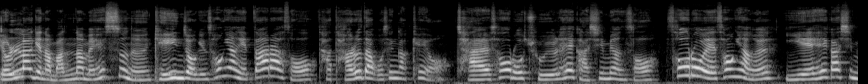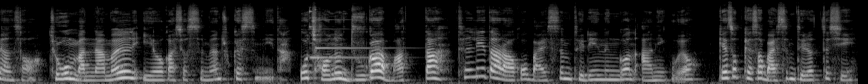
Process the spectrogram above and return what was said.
연락이나 만남의 횟수는 개인적인 성향에 따라서 다 다르다고 생각해요. 잘 서로 조율해 가시면서 서로의 성향을 이해해 가시면서 좋은 만남을 이어가셨으면 좋겠습니다. 뭐 저는 누가 맞다, 틀리다라고 말씀드리는 건 아니고요. 계속해서 말씀드렸듯이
